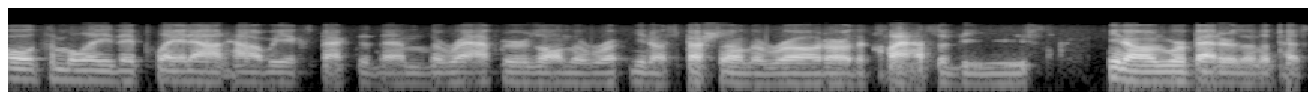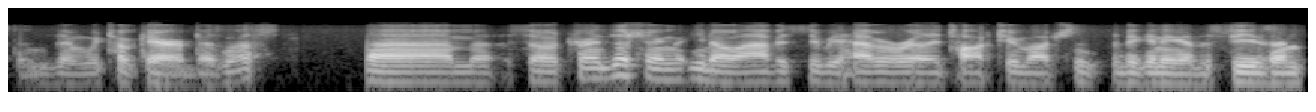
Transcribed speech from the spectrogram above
ultimately they played out how we expected them. The Raptors on the you know especially on the road are the class of the East, you know, and we're better than the Pistons, and we took care of business. Um, so transitioning, you know, obviously we haven't really talked too much since the beginning of the season.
